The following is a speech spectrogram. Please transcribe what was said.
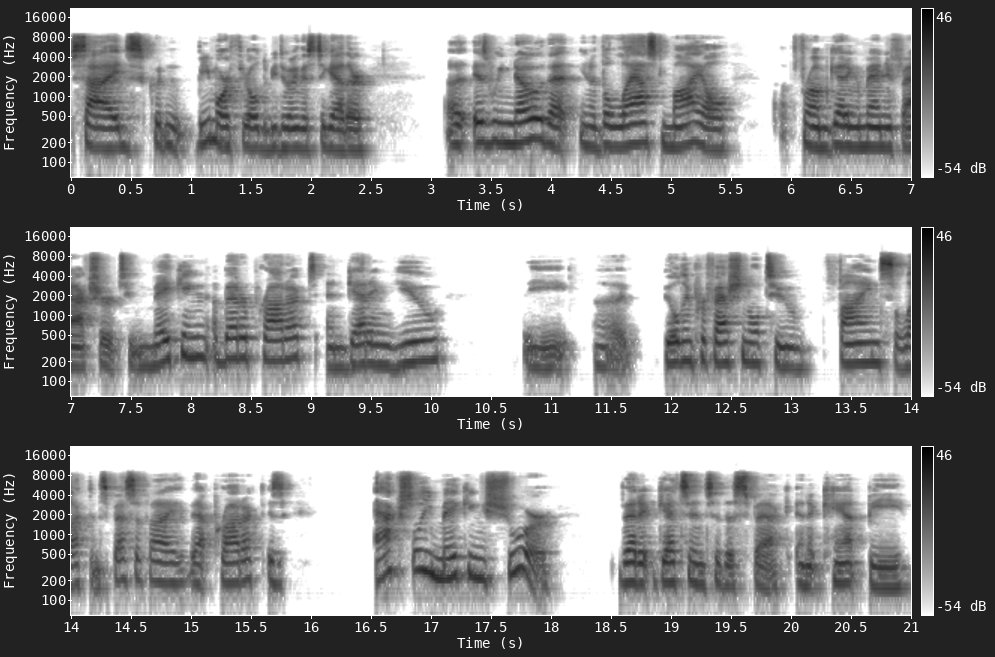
sides couldn't be more thrilled to be doing this together uh, is we know that you know the last mile from getting a manufacturer to making a better product and getting you the uh, building professional to find select and specify that product is actually making sure that it gets into the spec and it can't be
